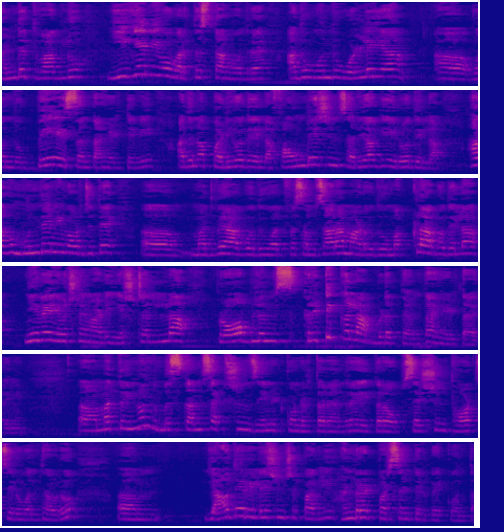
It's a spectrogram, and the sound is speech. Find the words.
ಖಂಡಿತವಾಗ್ಲೂ ಹೀಗೆ ನೀವು ವರ್ತಿಸ್ತಾ ಹೋದ್ರೆ ಅದು ಒಂದು ಒಳ್ಳೆಯ ಒಂದು ಬೇಸ್ ಅಂತ ಹೇಳ್ತೀವಿ. ಅದನ್ನ ಪಡೆಯೋದೇ ಇಲ್ಲ ಫೌಂಡೇಶನ್ ಸರಿಯಾಗಿ ಇರೋದಿಲ್ಲ. ಹಾಗೂ ಮುಂದೆ ನೀವು ಅವ್ರ ಜೊತೆ ಮದ್ವೆ ಆಗೋದು ಅಥವಾ ಸಂಸಾರ ಮಾಡೋದು ಮಕ್ಕಳಾಗೋದೆಲ್ಲ ನೀವೇ ಯೋಚನೆ ಮಾಡಿ ಎಷ್ಟೆಲ್ಲ ಪ್ರಾಬ್ಲಮ್ಸ್ ಕ್ರಿಟಿಕಲ್ ಆಗ್ಬಿಡುತ್ತೆ ಅಂತ ಹೇಳ್ತಾ ಇದ್ದೀನಿ. ಮತ್ತು ಇನ್ನೊಂದು ಮಿಸ್ಕನ್ಸೆಪ್ಷನ್ಸ್ ಏನ್ ಇಟ್ಕೊಂಡಿರ್ತಾರೆ ಅಂದ್ರೆ ಈ ತರ ಒಬ್ಸೆಷನ್ ಥಾಟ್ಸ್ ಇರುವಂತವ್ರು ಯಾವುದೇ ರಿಲೇಶನ್ಶಿಪ್ ಆಗಲಿ ಹಂಡ್ರೆಡ್ ಪರ್ಸೆಂಟ್ ಇರಬೇಕು ಅಂತ.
